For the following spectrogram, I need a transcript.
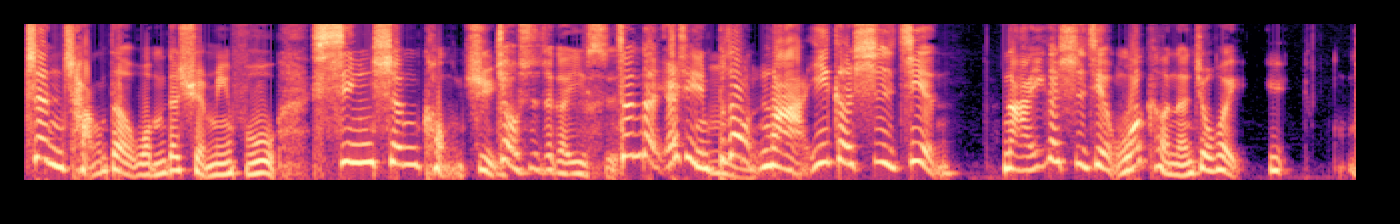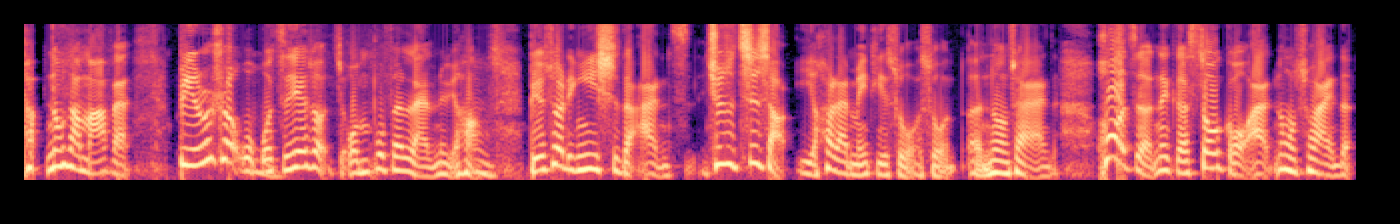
正常的我们的选民服务心生恐惧，就是这个意思。真的，而且你不知道哪一个事件，嗯、哪一个事件，我可能就会遇。弄上麻烦，比如说我我直接说，我们不分蓝绿哈，比如说林医师的案子，就是至少以后来媒体所所呃弄出来的案子，或者那个搜狗案弄出来的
